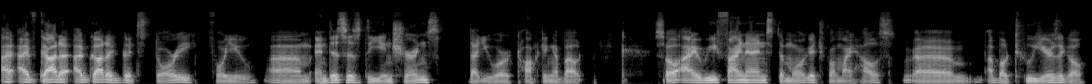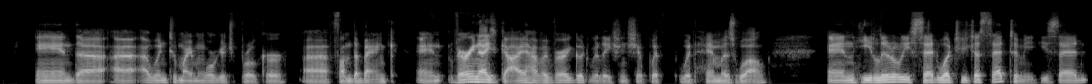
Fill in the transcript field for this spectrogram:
I, have got a I've got a good story for you, um, and this is the insurance that you were talking about. So I refinanced the mortgage for my house um, about two years ago, and uh, I went to my mortgage broker uh, from the bank, and very nice guy. I have a very good relationship with with him as well. And he literally said what you just said to me. He said,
